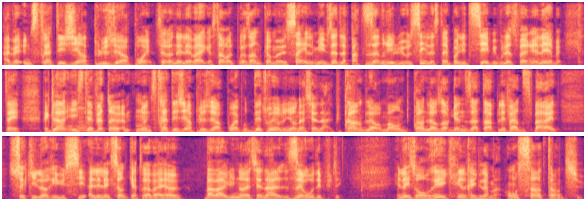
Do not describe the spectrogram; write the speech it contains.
avait une stratégie en plusieurs points. Sais, René Lévesque, à heure, on le présente comme un saint, mais il faisait de la partisanerie lui aussi. C'était un politicien, puis il voulait se faire élire. Ben, fait que là, il s'était fait un- une stratégie en plusieurs points pour détruire l'Union nationale, puis prendre leur monde, puis prendre leurs organisateurs, puis les faire disparaître. Ce qu'il a réussi à l'élection de 81, bye bye l'Union nationale, zéro député. Et là, ils ont réécrit le règlement. On s'entend dessus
